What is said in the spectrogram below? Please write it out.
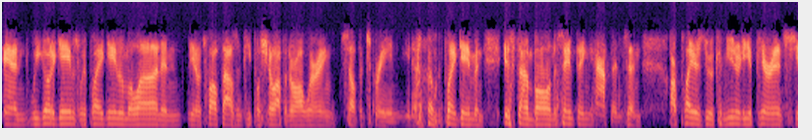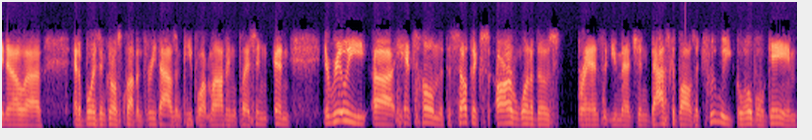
and we go to games. We play a game in Milan, and you know, twelve thousand people show up, and they're all wearing Celtics green. You know, we play a game in Istanbul, and the same thing happens. And our players do a community appearance. You know, uh, at a boys and girls club, and three thousand people are mobbing the place. And and it really uh, hits home that the Celtics are one of those brands that you mentioned. Basketball is a truly global game,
